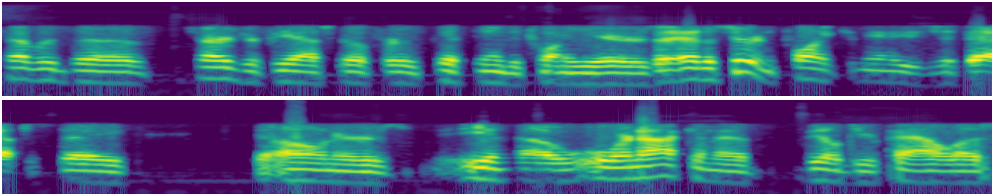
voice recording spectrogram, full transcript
covered the Charger fiasco for 15 to 20 years, at a certain point, communities just have to say to owners, you know, we're not going to build your palace.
